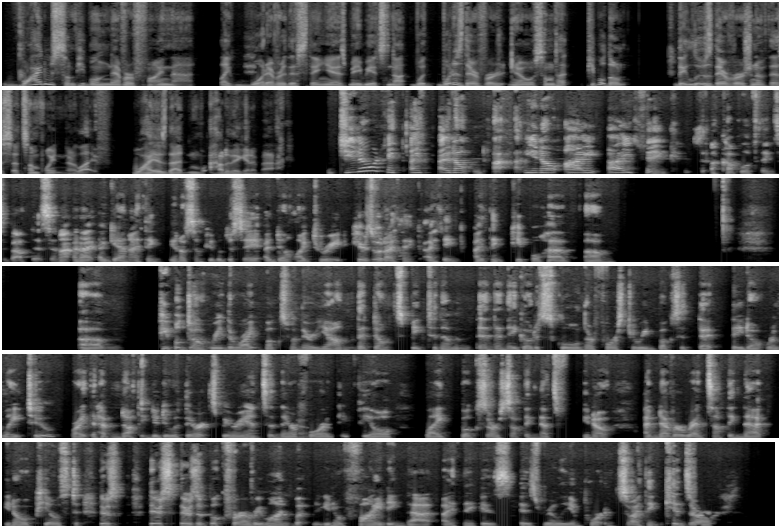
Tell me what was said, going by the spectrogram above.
why do some people never find that? Like, whatever this thing is, maybe it's not. What what is their version? You know, sometimes people don't. They lose their version of this at some point in their life why is that and how do they get it back? Do you know what I, I, I don't I, you know I I think a couple of things about this and I, and I again I think you know some people just say I don't like to read. Here's what I think. I think I think people have um, um, people don't read the right books when they're young that don't speak to them and, then they go to school and they're forced to read books that, that, they don't relate to right that have nothing to do with their experience and therefore yeah. they feel like books are something that's you know I've never read something that you know appeals to. There's there's there's a book for everyone, but you know finding that I think is is really important. So I think kids are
